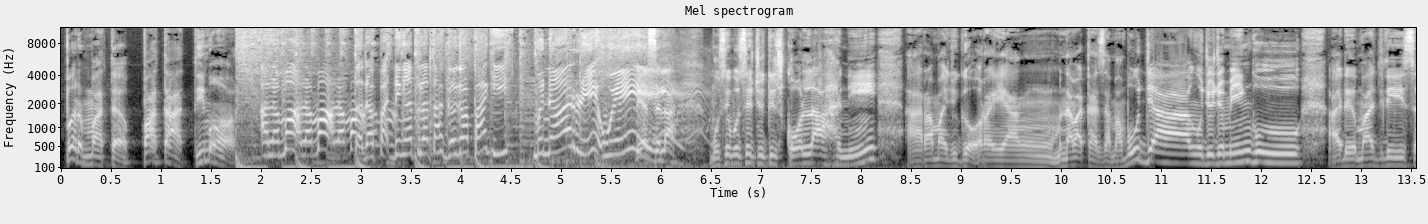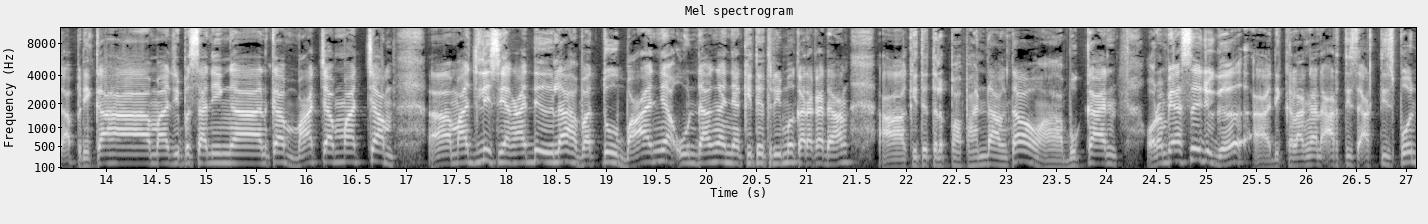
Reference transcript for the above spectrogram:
Permata Patah Timur. Alamak, alamak, alamak. Tak dapat dengar telatah gegar pagi. Menarik weh. Biasalah Musim-musim cuti sekolah ni uh, Ramai juga orang yang Menamatkan zaman bujang Hujung-hujung minggu Ada majlis uh, pernikahan Majlis persandingan kan Macam-macam uh, Majlis yang ada lah Lepas tu banyak undangan Yang kita terima kadang-kadang. Uh, Kita terlepas pandang tau. Uh, Bukan Orang biasa juga. Uh, Di kalangan artis-artis pun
